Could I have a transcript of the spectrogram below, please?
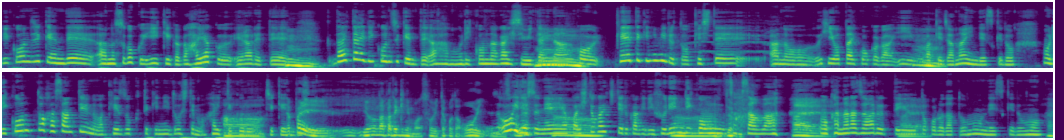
離婚事件で、あの、すごくいい結果が早く得られて、うん大体離婚事件って、ああ、もう離婚長いし、みたいな、うん。こう、経営的に見ると決して、あの、費用対効果がいいわけじゃないんですけど、もう離婚と破産っていうのは継続的にどうしても入ってくる事件あーやっぱり、世の中的にもそういったことは多いんですかね多いですね。やっぱり人が生きてる限り不倫離う婚ん破産は、はい。もう必ずあるっていうところだと思うんですけども、はい。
